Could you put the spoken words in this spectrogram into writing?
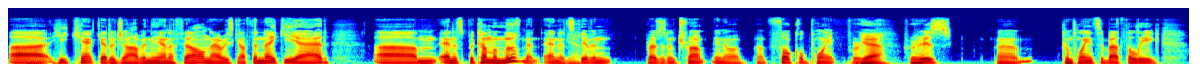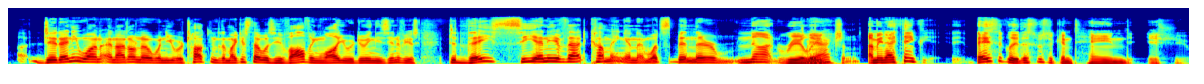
Uh, he can't get a job in the NFL. Now he's got the Nike ad, um, and it's become a movement, and it's yeah. given President Trump, you know, a, a focal point for yeah. for his um, complaints about the league. Uh, did anyone, and I don't know when you were talking to them, I guess that was evolving while you were doing these interviews. Did they see any of that coming, and then what's been their not really reaction? I mean, I think basically this was a contained issue.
